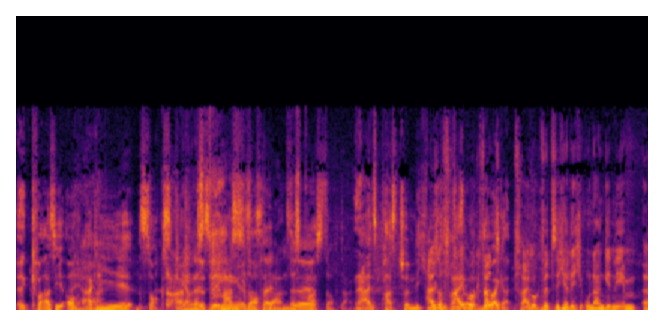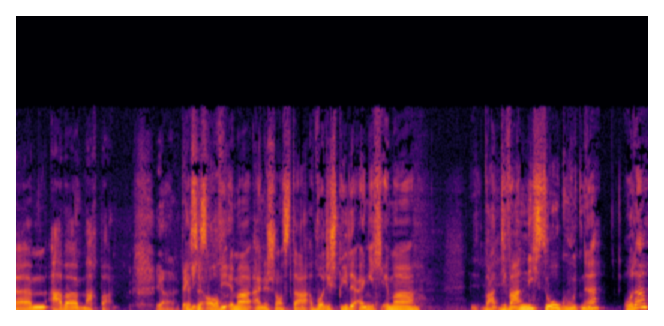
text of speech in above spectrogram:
äh, quasi auch Ja. ugly Socks an. aber das Deswegen passt ist doch es halt, dann, das äh, passt doch dann. Ja, das passt schon nicht. Also Freiburg zusammen. Wird, egal. Freiburg wird sicherlich unangenehm, ähm, aber machbar. Ja, denke Es ich ist auch. wie immer eine Chance da, obwohl die Spiele eigentlich immer, war, die waren nicht so gut, ne? Oder?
